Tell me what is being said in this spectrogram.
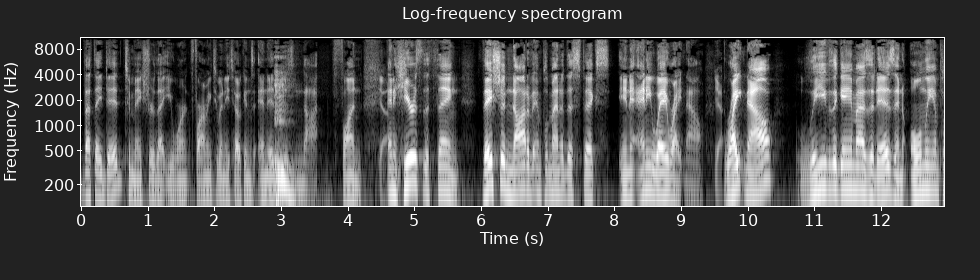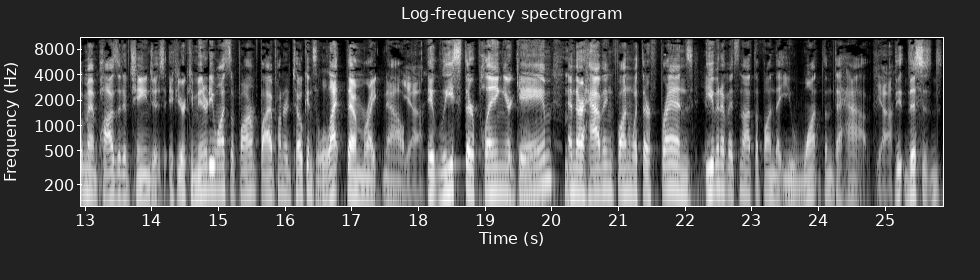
that they did to make sure that you weren't farming too many tokens, and it is not fun. Yeah. And here's the thing: they should not have implemented this fix in any way right now. Yeah. Right now, leave the game as it is and only implement positive changes. If your community wants to farm 500 tokens, let them right now. Yeah. At least they're playing your game and they're having fun with their friends, even if it's not the fun that you want them to have. Yeah. Th- This is.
